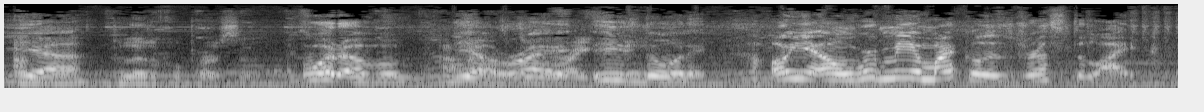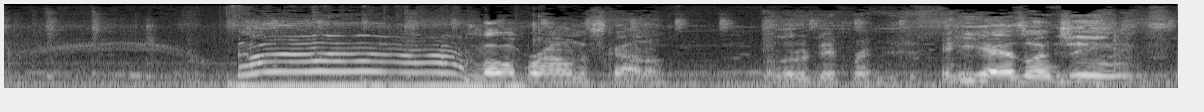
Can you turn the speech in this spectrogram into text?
yeah, political person. whatever. Yeah, right. right He's thing. doing it. Oh yeah, and we're me and Michael is dressed alike. Ah, Mama Brown is kind of a little different, and he has on jeans.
